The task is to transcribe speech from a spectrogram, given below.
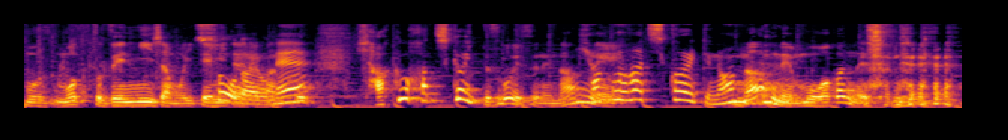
もうもっと前任者もいてみたいな感じで、ね、108回ってすごいですよね。何年？108回って何年？何年？もう分かんないですよね。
